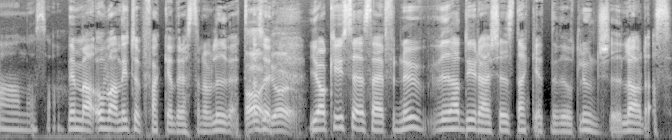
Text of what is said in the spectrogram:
Fan alltså. Nej, man, och man är typ fuckad resten av livet. Ja, Alltså, ja, ja. Jag kan ju säga så här, för nu, vi hade ju det här tjejsnacket när vi åt lunch i lördags.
